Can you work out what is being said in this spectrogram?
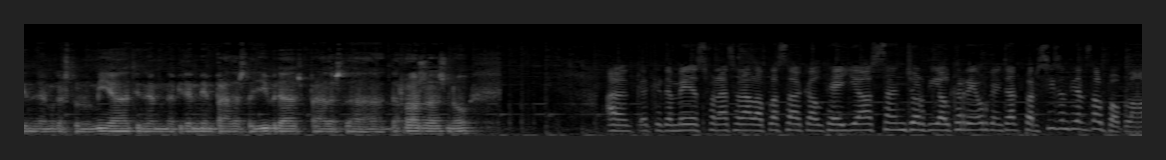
tindrem gastronomia, tindrem, evidentment, parades de llibres, parades de, de roses, no? El que, que també es farà serà a la plaça de Calteia, Sant Jordi al carrer, organitzat per sis entitats del poble.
